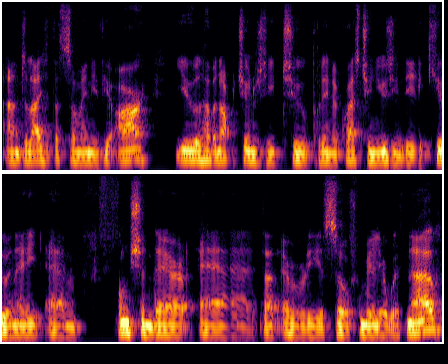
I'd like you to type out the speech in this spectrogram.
I'm delighted that so many of you are. You will have an opportunity to put in a question using the Q&A um, function there uh, that everybody is so familiar with now.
